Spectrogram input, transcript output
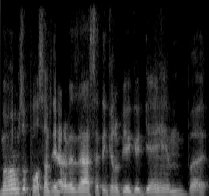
Mahomes will pull something out of his ass. I think it'll be a good game, but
